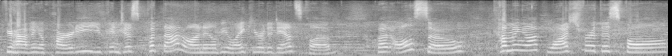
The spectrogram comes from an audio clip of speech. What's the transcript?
if you're having a party, you can just put that on. It'll be like you're at a dance club. But also, coming up, watch for this fall.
